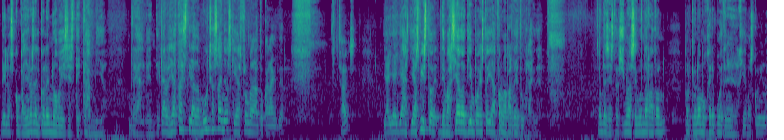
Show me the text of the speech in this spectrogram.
de los compañeros del cole, no veis este cambio realmente. Claro, ya te has tirado muchos años que ya has formado tu carácter. ¿Sabes? Ya, ya, ya, ya has visto demasiado tiempo esto y ya forma parte de tu carácter. Entonces, esto es una segunda razón porque una mujer puede tener energía masculina.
